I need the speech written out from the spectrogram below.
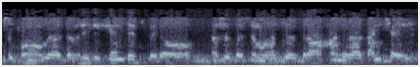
supongo que otros dirigentes, pero nosotros hacemos nuestro trabajo en la cancha y,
